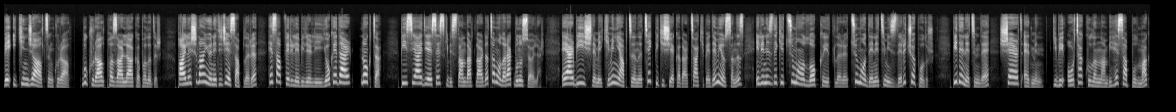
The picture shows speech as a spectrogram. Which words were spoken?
Ve ikinci altın kural. Bu kural pazarlığa kapalıdır. Paylaşılan yönetici hesapları hesap verilebilirliği yok eder, nokta. PCI DSS gibi standartlarda tam olarak bunu söyler. Eğer bir işlemi kimin yaptığını tek bir kişiye kadar takip edemiyorsanız, elinizdeki tüm o log kayıtları, tüm o denetim izleri çöp olur. Bir denetimde shared admin gibi ortak kullanılan bir hesap bulmak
